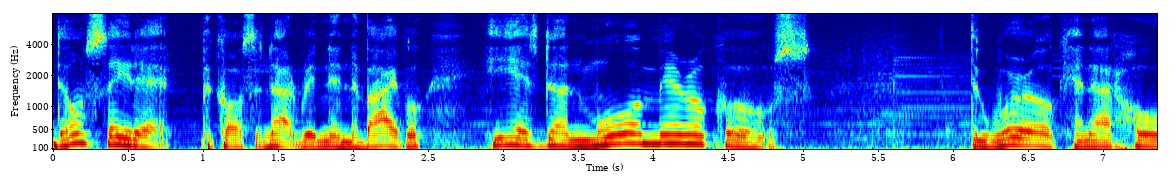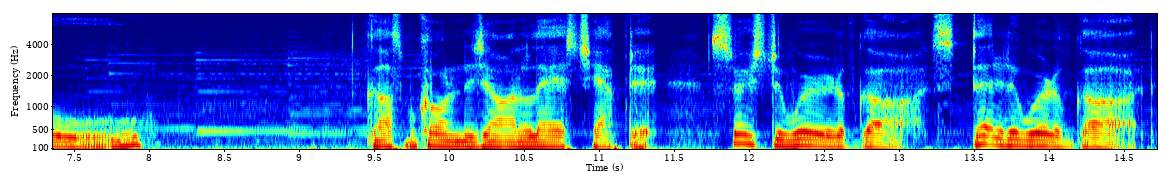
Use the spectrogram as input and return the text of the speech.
Don't say that because it's not written in the Bible. He has done more miracles the world cannot hold. Gospel according to John, the last chapter. Search the Word of God, study the Word of God,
